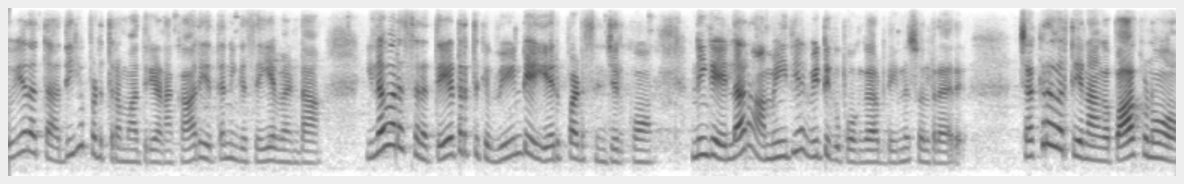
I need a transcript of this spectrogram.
துயரத்தை அதிகப்படுத்துற மாதிரியான காரியத்தை நீங்க செய்ய வேண்டாம். இளவரசரை தேடுறதுக்கு வேண்டிய ஏற்பாடு செஞ்சிருக்கோம். நீங்க எல்லாரும் அமைதியா வீட்டுக்கு போங்க அப்படின்னு சொல்றாரு. சக்கரவர்த்தியை நாங்கள் பார்க்கணும்.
